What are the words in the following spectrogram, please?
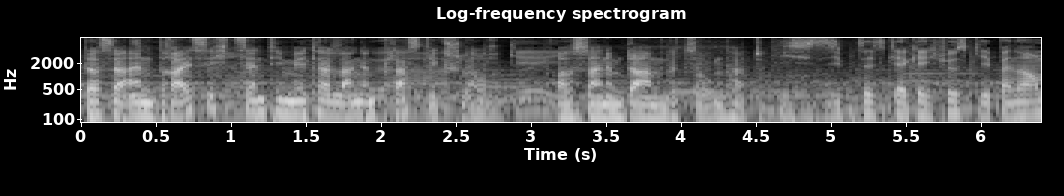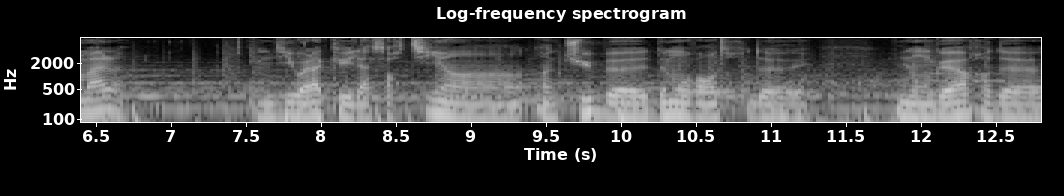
dass er einen 30 Zentimeter langen Plastikschlauch aus seinem Darm gezogen hat. Il se dit peut-être qu'il y a quelque chose qui est pas normal. Il me dit voilà qu'il a sorti un, un tube de mon ventre de une longueur de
